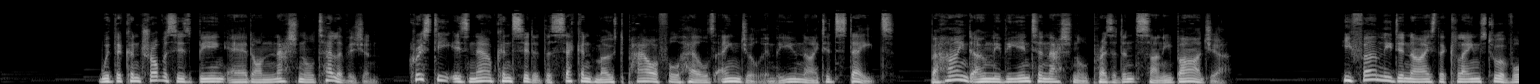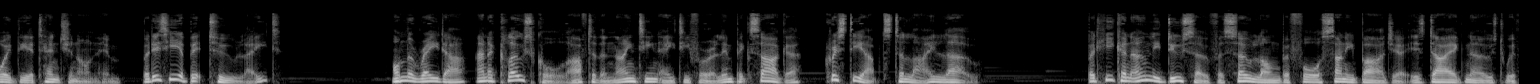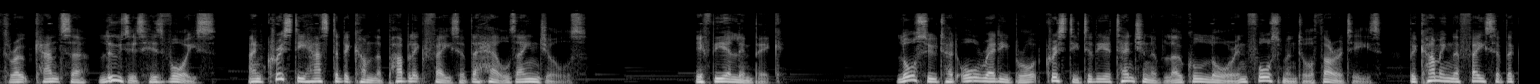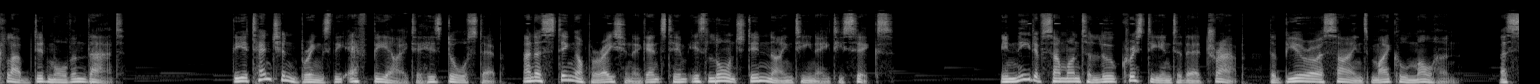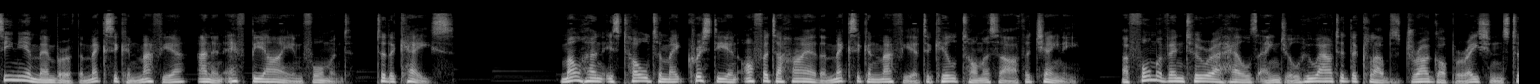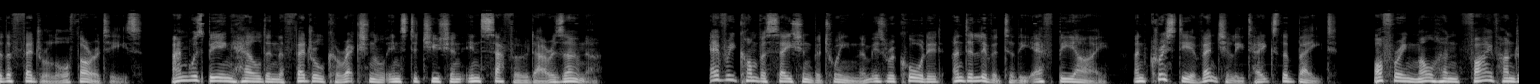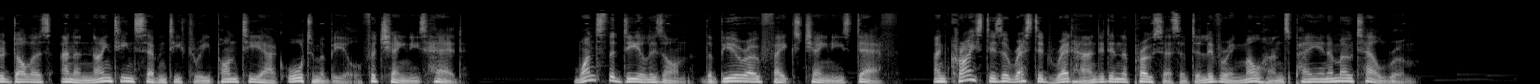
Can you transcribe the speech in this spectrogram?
With the controversies being aired on national television, Christie is now considered the second most powerful Hells Angel in the United States, behind only the international president Sonny Barger. He firmly denies the claims to avoid the attention on him, but is he a bit too late? On the radar and a close call after the 1984 Olympic saga, Christie opts to lie low. But he can only do so for so long before Sonny Barger is diagnosed with throat cancer, loses his voice, and Christie has to become the public face of the Hells Angels. If the Olympic lawsuit had already brought Christie to the attention of local law enforcement authorities, becoming the face of the club did more than that. The attention brings the FBI to his doorstep, and a sting operation against him is launched in 1986. In need of someone to lure Christie into their trap, the Bureau assigns Michael Mulhern, a senior member of the Mexican Mafia and an FBI informant, to the case. Mulhern is told to make Christie an offer to hire the Mexican Mafia to kill Thomas Arthur Cheney, a former Ventura Hells Angel who outed the club's drug operations to the federal authorities. and was being held in the Federal Correctional Institution in Safford, Arizona. Every conversation between them is recorded and delivered to the FBI, and Christie eventually takes the bait, offering Mulhern $500 and a 1973 Pontiac automobile for Cheney's head. Once the deal is on, the Bureau fakes Cheney's death, and Christ is arrested red-handed in the process of delivering Mulhern's pay in a motel room.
